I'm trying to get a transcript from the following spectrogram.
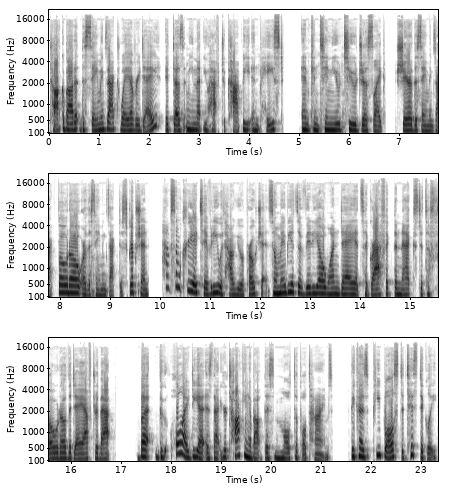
talk about it the same exact way every day. It doesn't mean that you have to copy and paste and continue to just like share the same exact photo or the same exact description. Have some creativity with how you approach it. So maybe it's a video one day, it's a graphic the next, it's a photo the day after that. But the whole idea is that you're talking about this multiple times because people statistically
